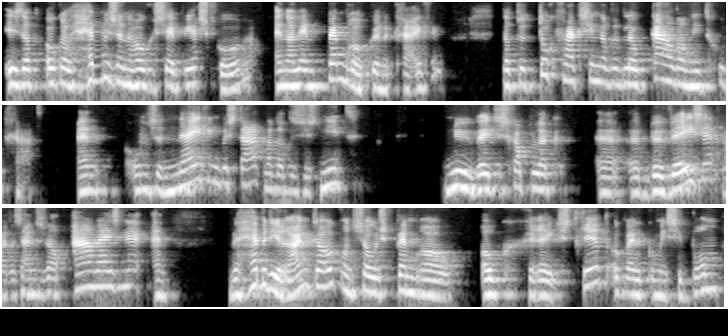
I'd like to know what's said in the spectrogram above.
is dat ook al hebben ze een hoge CPS-score en alleen Pembro kunnen krijgen, dat we toch vaak zien dat het lokaal dan niet goed gaat. En onze neiging bestaat, maar dat is dus niet nu wetenschappelijk bewezen, maar er zijn dus wel aanwijzingen. En we hebben die ruimte ook, want zo is Pembro ook geregistreerd, ook bij de commissie BOM,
